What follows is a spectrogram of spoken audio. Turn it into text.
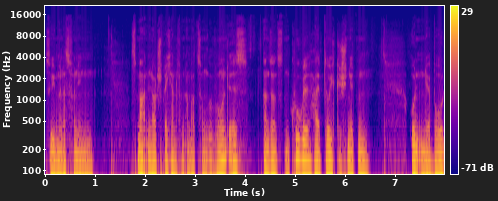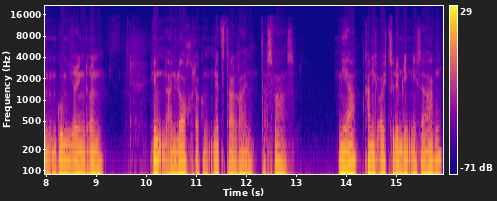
so wie man das von den smarten Lautsprechern von Amazon gewohnt ist. Ansonsten Kugel, halb durchgeschnitten. Unten der Boden ein Gummiring drin. Hinten ein Loch, da kommt ein Netzteil rein. Das war's. Mehr kann ich euch zu dem Ding nicht sagen.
